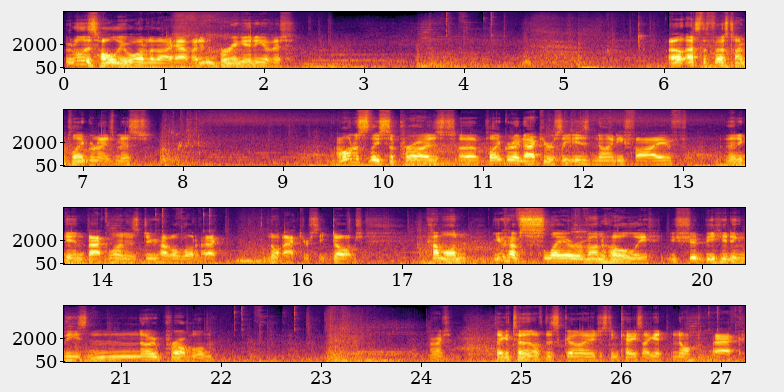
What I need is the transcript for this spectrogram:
Look at all this holy water that I have. I didn't bring any of it. Well, that's the first time plague grenades missed. I'm honestly surprised. Uh, plague grenade accuracy is 95. Then again, backliners do have a lot of ac not accuracy, dodge. Come on, you have Slayer of Unholy. You should be hitting these no problem. Alright, take a turn off this guy just in case I get knocked back.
